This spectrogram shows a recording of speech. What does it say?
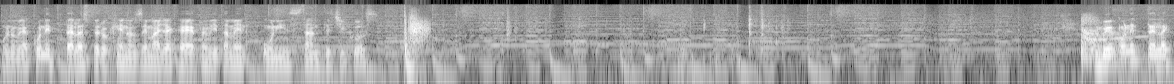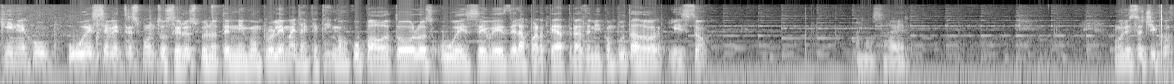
Bueno, voy a conectarla, espero que no se me vaya a caer. Permítanme un instante chicos Voy a conectarla aquí en el hub USB 3.0, espero no tener ningún problema ya que tengo ocupado todos los USBs de la parte de atrás de mi computador, ¿listo? Vamos a ver. Muy listo chicos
